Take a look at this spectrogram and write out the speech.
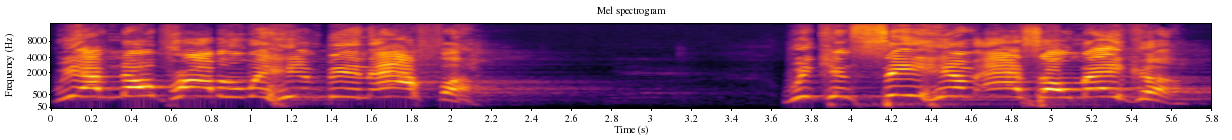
We have no problem with him being Alpha. We can see him as Omega.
